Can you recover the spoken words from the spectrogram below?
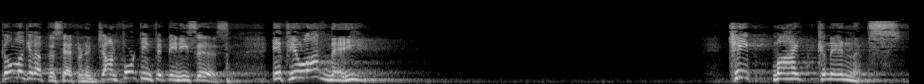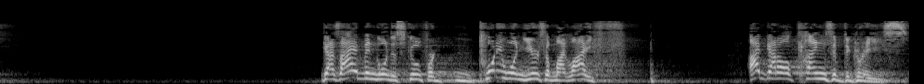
go look it up this afternoon. John 14, 15, he says, if you love me, keep my commandments. Guys, I have been going to school for 21 years of my life. I've got all kinds of degrees.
